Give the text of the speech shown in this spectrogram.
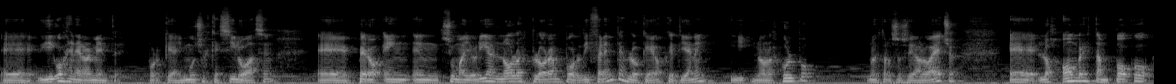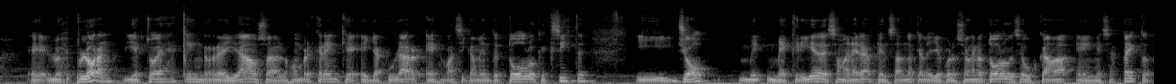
Eh, digo generalmente, porque hay muchas que sí lo hacen. Eh, pero en, su mayoría no lo exploran por diferentes bloqueos que tienen y no los culpo, nuestra sociedad lo ha hecho. Eh, los hombres tampoco lo exploran y esto es en realidad, o sea, los hombres creen que eyacular es básicamente todo lo que existe y yo me, crié de esa manera pensando que la eyaculación era todo lo que se buscaba en ese aspecto.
